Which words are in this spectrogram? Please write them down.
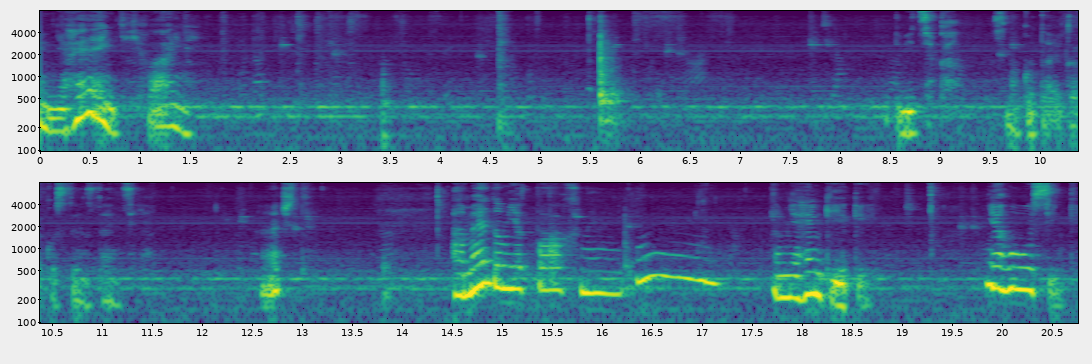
Він м'ягенький, файний. Дивіться, яка смакота, яка консистенція. Бачите? А медом як пахне. М, А м'ягенький який. М'ягусінький.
